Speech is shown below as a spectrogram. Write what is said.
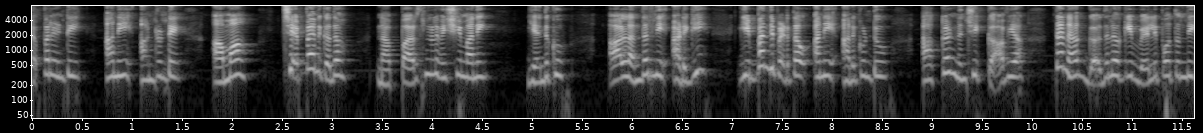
చెప్పరేంటి? అని అంటుంటే అమ్మా చెప్పాను కదా నా పర్సనల్ విషయం అని ఎందుకు? వాళ్ళందరినీ అడిగి ఇబ్బంది పెడతావు అని అనుకుంటూ అక్కడి నుంచి కావ్య తన గదిలోకి వెళ్ళిపోతుంది.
